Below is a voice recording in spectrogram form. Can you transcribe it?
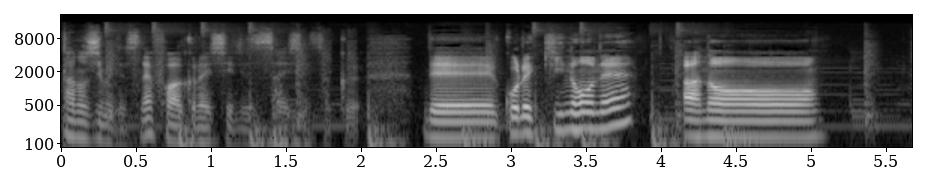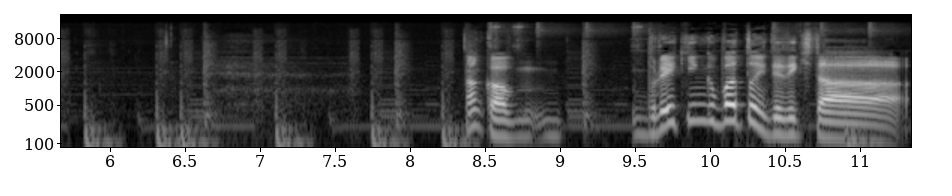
楽しみですね。ファークライシリーズ最新作。で、これ昨日ね、あのーなんか、ブレイキングバットに出てきた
